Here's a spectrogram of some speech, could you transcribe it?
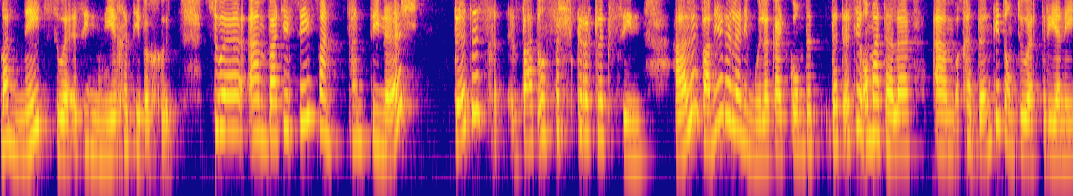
Maar net so is die negatiewe goed. So, ehm um, wat jy sê van van tieners, dit is wat ons verskriklik sien. Hulle wanneer hulle in die moeilikheid kom, dit dit is nie omdat hulle um, gedink het om te oortree nie.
